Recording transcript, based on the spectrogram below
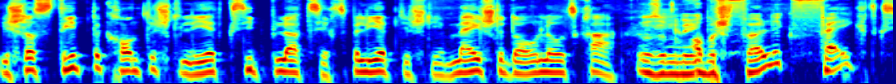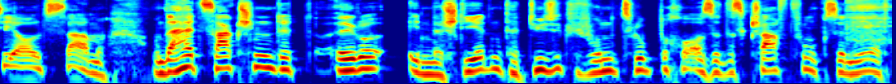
ist das das drittbekannteste Lied gewesen, plötzlich, das beliebteste, am meisten Downloads gehabt. Nichts. Aber es war völlig faked gewesen, alles zusammen. Und er hat 600 Euro investiert und hat 1500 zurückbekommen. Also das Geschäft funktioniert.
